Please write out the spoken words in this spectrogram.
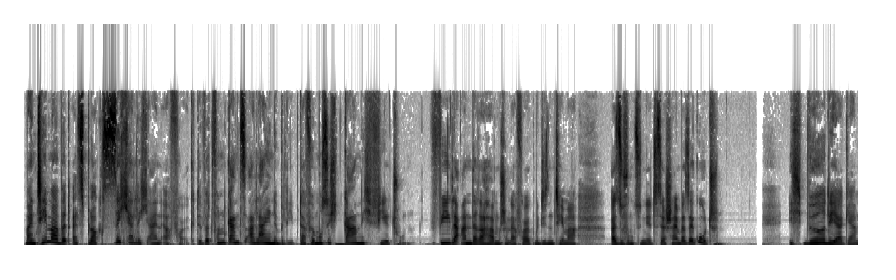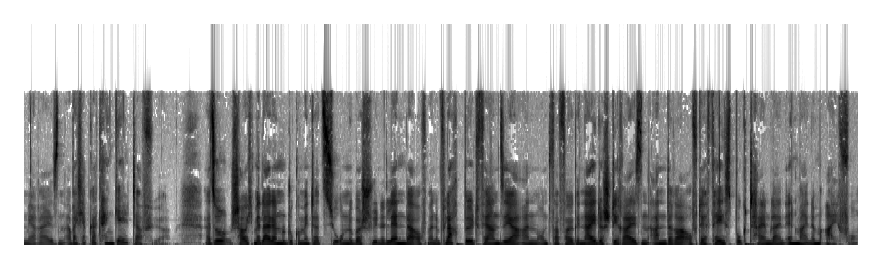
Mein Thema wird als Blog sicherlich ein Erfolg. Der wird von ganz alleine beliebt. Dafür muss ich gar nicht viel tun. Viele andere haben schon Erfolg mit diesem Thema, also funktioniert es ja scheinbar sehr gut. Ich würde ja gern mehr reisen, aber ich habe gar kein Geld dafür. Also schaue ich mir leider nur Dokumentationen über schöne Länder auf meinem Flachbildfernseher an und verfolge neidisch die Reisen anderer auf der Facebook-Timeline in meinem iPhone.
